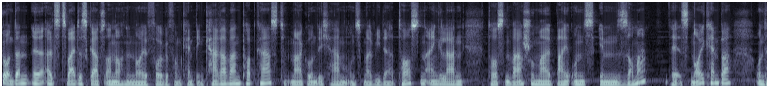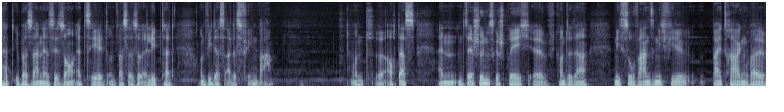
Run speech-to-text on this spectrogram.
Ja, und dann äh, als zweites gab es auch noch eine neue Folge vom Camping Caravan Podcast. Marco und ich haben uns mal wieder Thorsten eingeladen. Thorsten war schon mal bei uns im Sommer der ist Neucamper und hat über seine Saison erzählt und was er so erlebt hat und wie das alles für ihn war. Und äh, auch das ein, ein, sehr schönes Gespräch. Äh, ich konnte da nicht so wahnsinnig viel beitragen, weil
